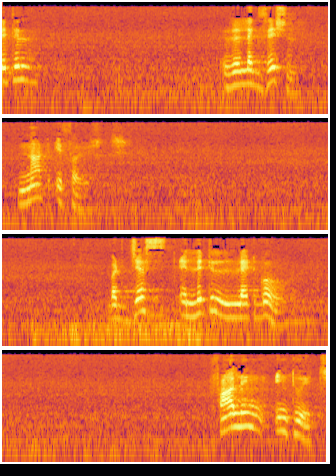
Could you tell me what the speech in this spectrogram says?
little relaxation not effort. But just a little let go, falling into it,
